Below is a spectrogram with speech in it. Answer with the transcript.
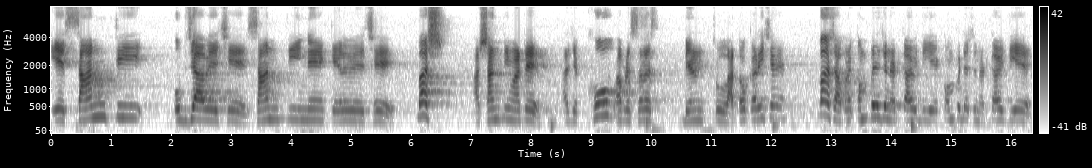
એ શાંતિ ઉપજાવે છે, શાંતિને કેળવે છે. બસ, આ શાંતિ માટે આજે ખૂબ આપણે સરસ બેન થ્રુ વાતો કરી છે. બસ, આપણે કમ્પેરિઝન અટકાવી દઈએ કોમ્પિટિશન અટકાવી દઈએ.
